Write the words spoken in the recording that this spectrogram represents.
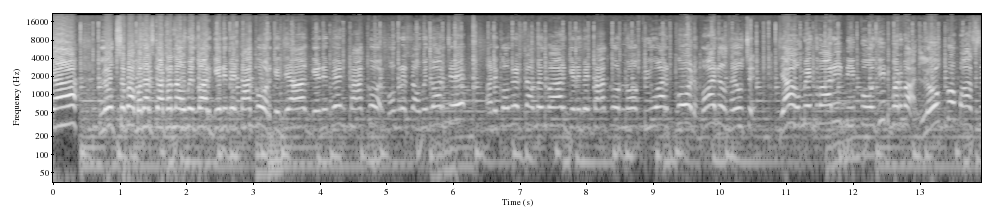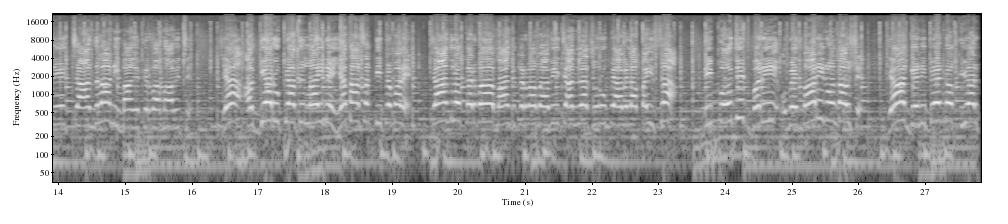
જ્યાં લોકસભા બનાસકાંઠાના ઉમેદવાર ગેનીબેન ઠાકોર કે જ્યાં ગેનીબેન ઠાકોર કોંગ્રેસના ઉમેદવાર છે અને કોંગ્રેસના ઉમેદવાર ગેનીબેન ઠાકોરનો ક્યુઆર કોડ વાયરલ થયો છે. જ્યાં ઉમેદવારી ડિપોઝિટ ભરવા લોકો પાસે ચાંદલાની માંગ કરવામાં આવી છે. જ્યાં અગિયાર રૂપિયાથી લઈને યથાશક્તિ પ્રમાણે ચાંદલો કરવા, માંગ કરવામાં આવી. ચાંદલા સ્વરૂપે આવેલા પૈસા ડિપોઝિટ ભરી ઉમેદવારી નોંધાવશે. જ્યાં ગેનીબેનનો ક્યુઆર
